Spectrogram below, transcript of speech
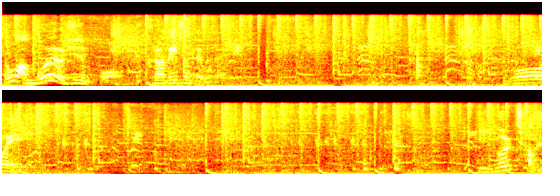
너무 안 보여요, 시즌4. 그라데이션 때문에. 오이. 이걸 참네.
